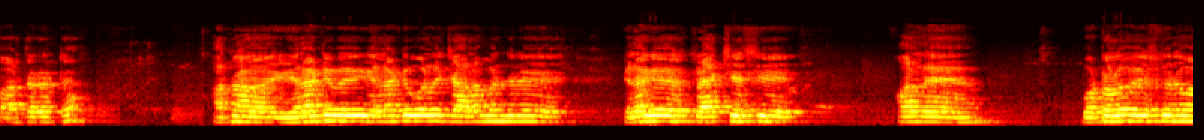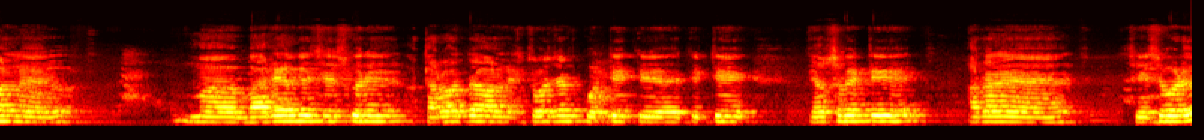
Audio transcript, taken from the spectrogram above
పాడతాడంట. అతను ఇలాంటివి ఇలాంటి వాళ్ళని చాలామందిని ఇలాగే ట్రాక్ చేసి వాళ్ళని బుట్టలో వేసుకుని వాళ్ళని మా భార్యలుగా చేసుకుని తర్వాత వాళ్ళని ఇష్టం కొట్టి తి- తిట్టి హింస పెట్టి అతను చేసేవాడు.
